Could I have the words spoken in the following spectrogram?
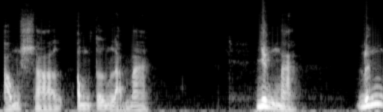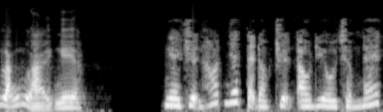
ông sợ, ông tưởng là ma. Nhưng mà đứng lắng lại nghe Nghe chuyện hot nhất tại đọc truyện audio.net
